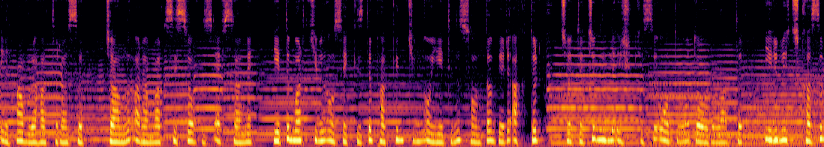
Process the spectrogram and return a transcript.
İlham ve hatırası, Canlı aramak, Sisofus efsane, 7 Mart 2018'de Park'ın 2017'nin sonundan beri aktör Çötecin ile ilişkisi olduğu doğrulandı. 23 Kasım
